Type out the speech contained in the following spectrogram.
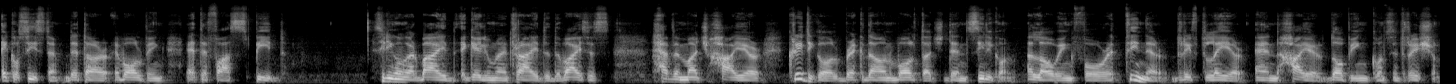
ecosystem that are evolving at a fast speed. Silicon carbide and gallium nitride devices have a much higher critical breakdown voltage than silicon, allowing for a thinner drift layer and higher doping concentration.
